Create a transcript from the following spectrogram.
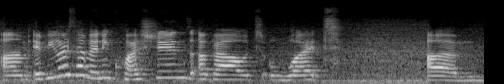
Um, if you guys have any questions about what um,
